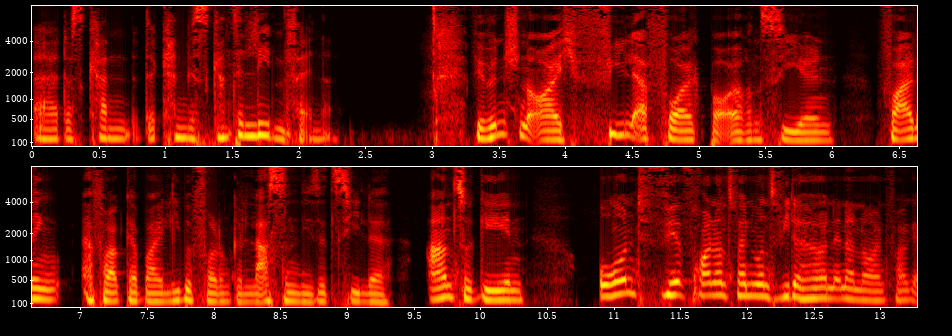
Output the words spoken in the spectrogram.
Äh, das kann, das kann das ganze Leben verändern. Wir wünschen euch viel Erfolg bei euren Zielen. Vor allen Dingen Erfolg dabei, liebevoll und gelassen diese Ziele anzugehen. Und wir freuen uns, wenn wir uns wieder hören in einer neuen Folge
